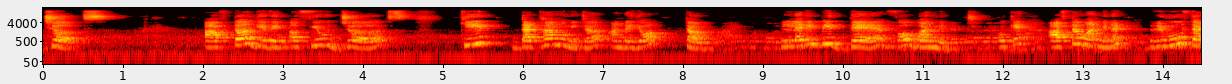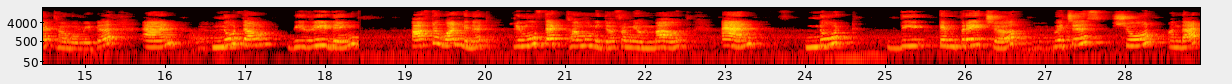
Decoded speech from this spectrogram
jerks. After giving a few jerks, keep that thermometer under your tongue let it be there for one minute okay? After one minute remove that thermometer and note down the reading. After one minute remove that thermometer from your mouth and note the temperature which is shown on that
